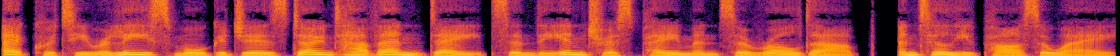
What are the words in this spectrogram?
equity release mortgages don't have end dates and the interest payments are rolled up until you pass away.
